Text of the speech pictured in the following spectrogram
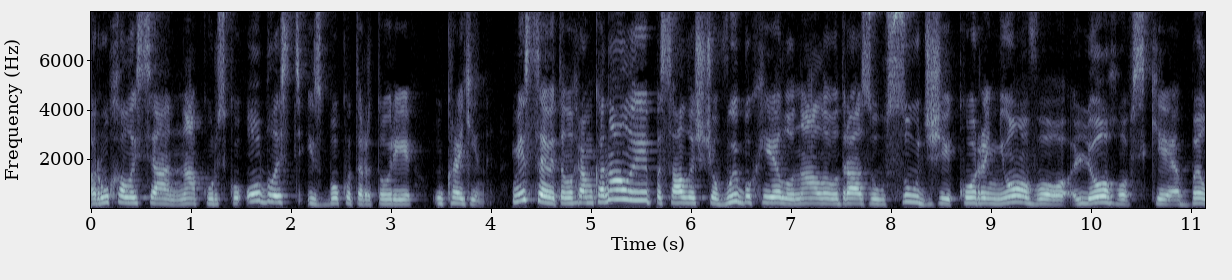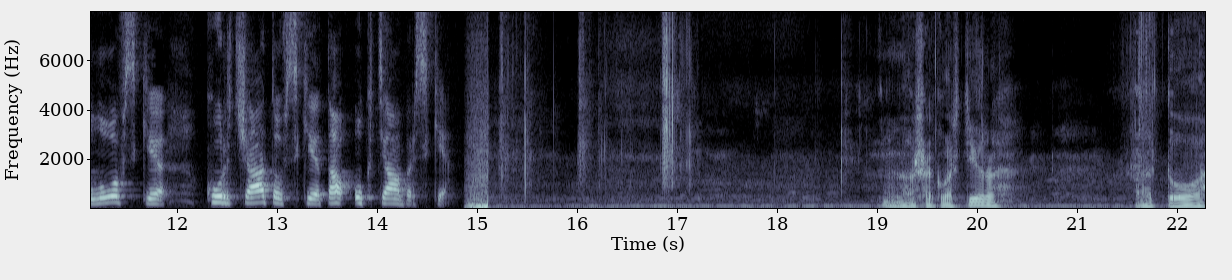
рухалися на Курську область із боку території України. Місцеві телеграм-канали писали, що вибухи лунали одразу у суджі, Кореньово, Льоговське, Беловське, Курчатовське та Октябрське. наша квартира, а то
